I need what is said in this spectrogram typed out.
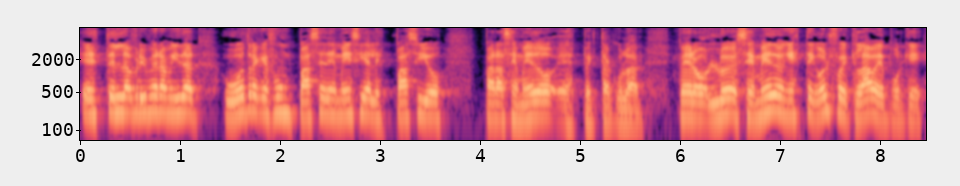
este en la primera mitad. Hubo otra que fue un pase de Messi al espacio para Semedo espectacular. Pero luego Semedo en este gol fue clave porque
